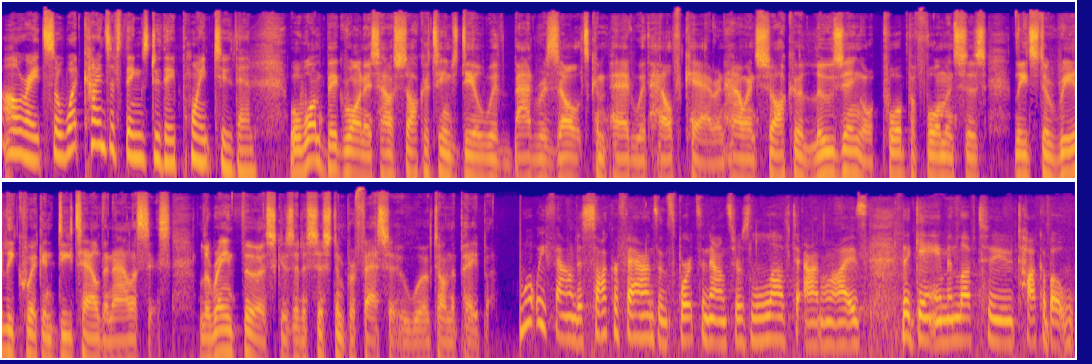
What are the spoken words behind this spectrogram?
All right, so what kinds of things do they point to then? Well, one big one is how soccer teams deal with bad results compared with healthcare, and how in soccer, losing or poor performances leads to really quick and detailed analysis. Lorraine Thirsk is an assistant professor who worked on the paper. What we found is soccer fans and sports announcers love to analyze the game and love to talk about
